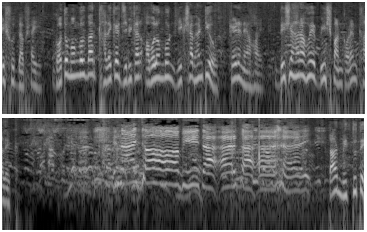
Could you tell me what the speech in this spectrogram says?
এই সুদ ব্যবসায়ী। গত মঙ্গলবার খালেকের জীবিকার অবলম্বন রিক্সা ভ্যানটিও কেড়ে নেওয়া হয়। দিশেহারা হয়ে বিষ পান করেন খালেক। তার মৃত্যুতে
